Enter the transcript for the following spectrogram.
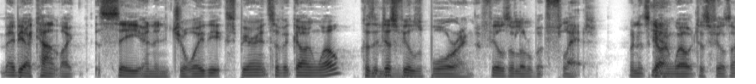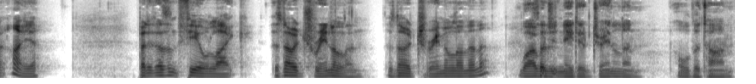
maybe I can't like see and enjoy the experience of it going well because it just feels boring. It feels a little bit flat. When it's Mm. Yeah. going well, it just feels like, oh yeah. But it doesn't feel like there's no adrenaline. There's no adrenaline in it. Why So would you need adrenaline all the time?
